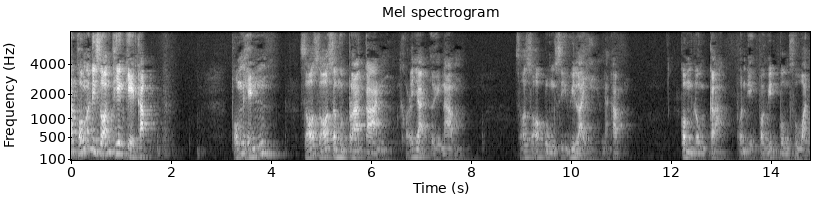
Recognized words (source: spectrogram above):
ระผมอดิศรเพียงเกตครับ ผมเห็นสอสอสมุทรปราการ ขออนุญาตเอ่ยนามสอสอกรุงศรีวิไลนะครับ ก้มลงกราบพลเอกประวิตยวงสุวรรณ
